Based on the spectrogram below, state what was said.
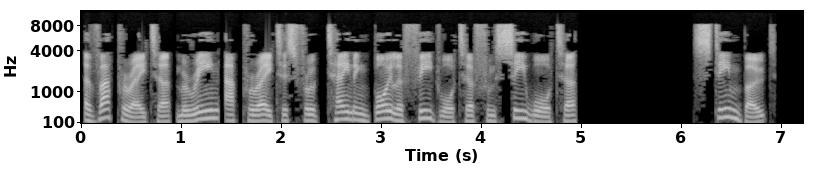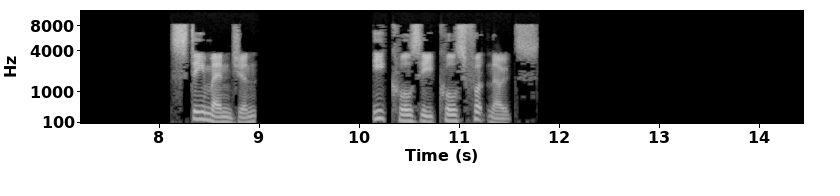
Evaporator marine apparatus for obtaining boiler feedwater from seawater Steamboat Steam engine Footnotes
